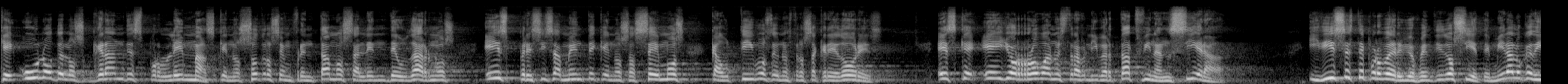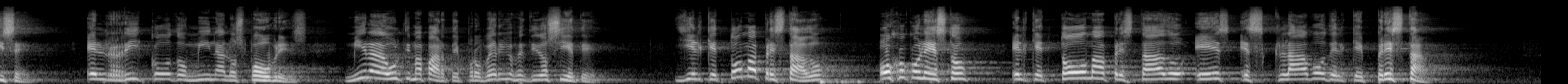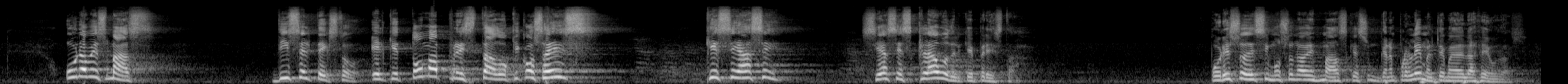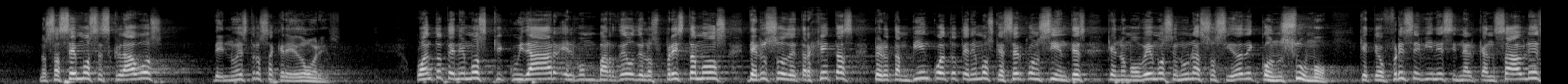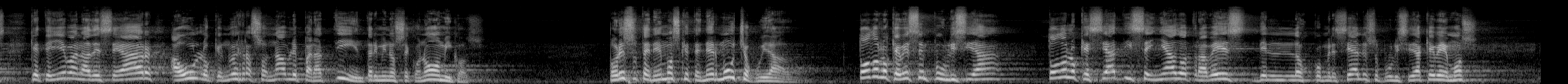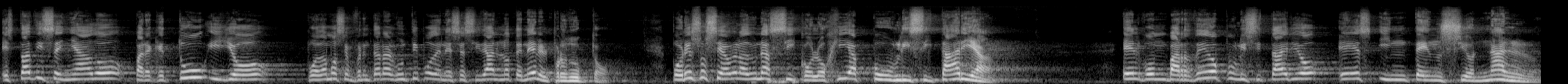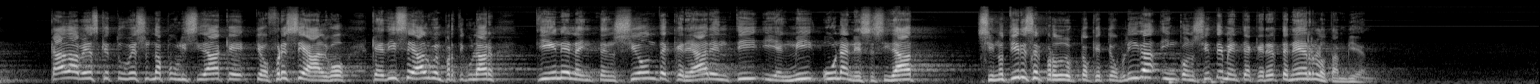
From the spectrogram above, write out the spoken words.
que uno de los grandes problemas que nosotros enfrentamos al endeudarnos es precisamente que nos hacemos cautivos de nuestros acreedores. Es que ellos roban nuestra libertad financiera. Y dice este Proverbios 22.7, mira lo que dice, el rico domina a los pobres. Mira la última parte, Proverbios 22.7. Y el que toma prestado, Ojo con esto, el que toma prestado es esclavo del que presta. Una vez más, dice el texto, el que toma prestado, ¿qué cosa es? ¿Qué se hace? Se hace esclavo del que presta. Por eso decimos una vez más que es un gran problema el tema de las deudas. Nos hacemos esclavos de nuestros acreedores. ¿Cuánto tenemos que cuidar el bombardeo de los préstamos, del uso de tarjetas, pero también cuánto tenemos que ser conscientes que nos movemos en una sociedad de consumo que te ofrece bienes inalcanzables, que te llevan a desear aún lo que no es razonable para ti en términos económicos? Por eso tenemos que tener mucho cuidado. Todo lo que ves en publicidad, todo lo que se ha diseñado a través de los comerciales o publicidad que vemos, está diseñado para que tú y yo podamos enfrentar algún tipo de necesidad al no tener el producto. Por eso se habla de una psicología publicitaria. El bombardeo publicitario es intencional. Cada vez que tú ves una publicidad que te ofrece algo, que dice algo en particular, tiene la intención de crear en ti y en mí una necesidad. Si no tienes el producto que te obliga inconscientemente a querer tenerlo también.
